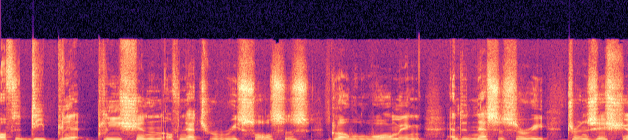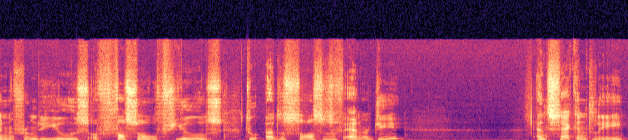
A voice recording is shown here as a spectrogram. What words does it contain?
of the depletion of natural resources, global warming, and the necessary transition from the use of fossil fuels to other sources of energy. And secondly,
